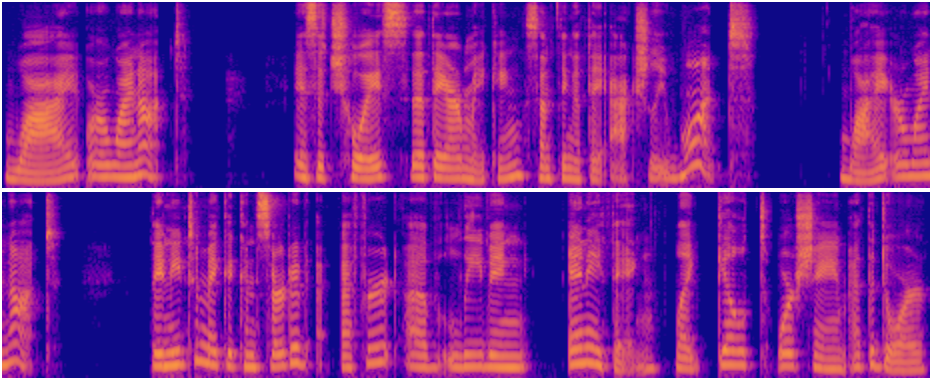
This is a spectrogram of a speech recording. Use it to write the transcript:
Why or why not? Is a choice that they are making something that they actually want? Why or why not? They need to make a concerted effort of leaving anything like guilt or shame at the door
